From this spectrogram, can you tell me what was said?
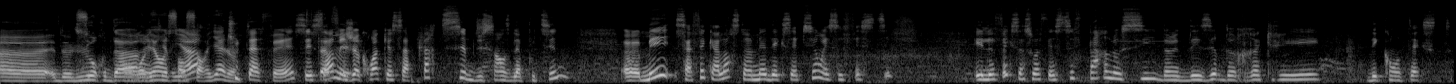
de lourdeur On revient Au sensoriel. Tout à fait, c'est ça. Mais je crois que ça participe du sens de la poutine. mais ça fait qu'alors c'est un mets d'exception et c'est festif. Et le fait que ça soit festif parle aussi d'un désir de recréer des contextes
